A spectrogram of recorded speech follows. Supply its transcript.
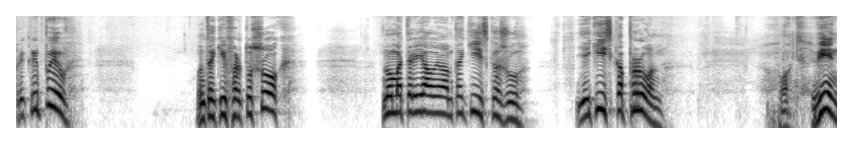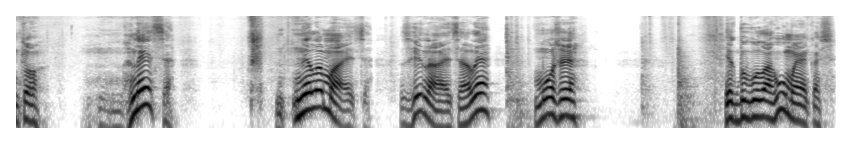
Прикріпив он такий фартушок. Ну, матеріали вам такі скажу. Якийсь капрон. От, він то гнеться, не ламається, згинається, але може, якби була гума якась,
